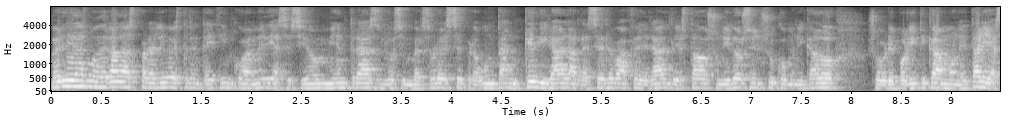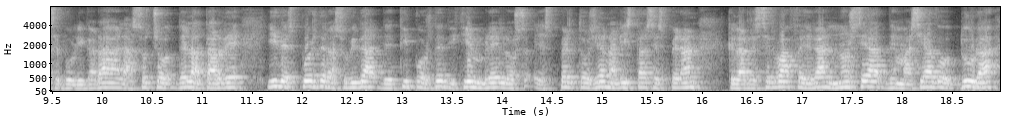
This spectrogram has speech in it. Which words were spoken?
Pérdidas moderadas para el IBEX 35 a media sesión mientras los inversores se preguntan qué dirá la Reserva Federal de Estados Unidos en su comunicado sobre política monetaria. Se publicará a las 8 de la tarde y después de la subida de tipos de diciembre los expertos y analistas esperan que la Reserva Federal no sea demasiado dura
